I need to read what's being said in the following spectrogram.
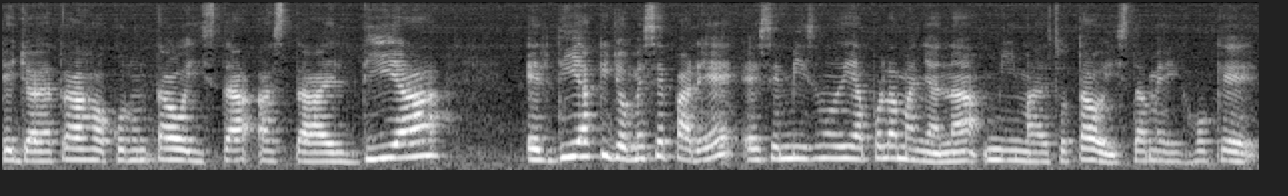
Eh, yo había trabajado con un taoísta hasta el día el día que yo me separé, ese mismo día por la mañana, mi maestro taoísta me dijo que,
